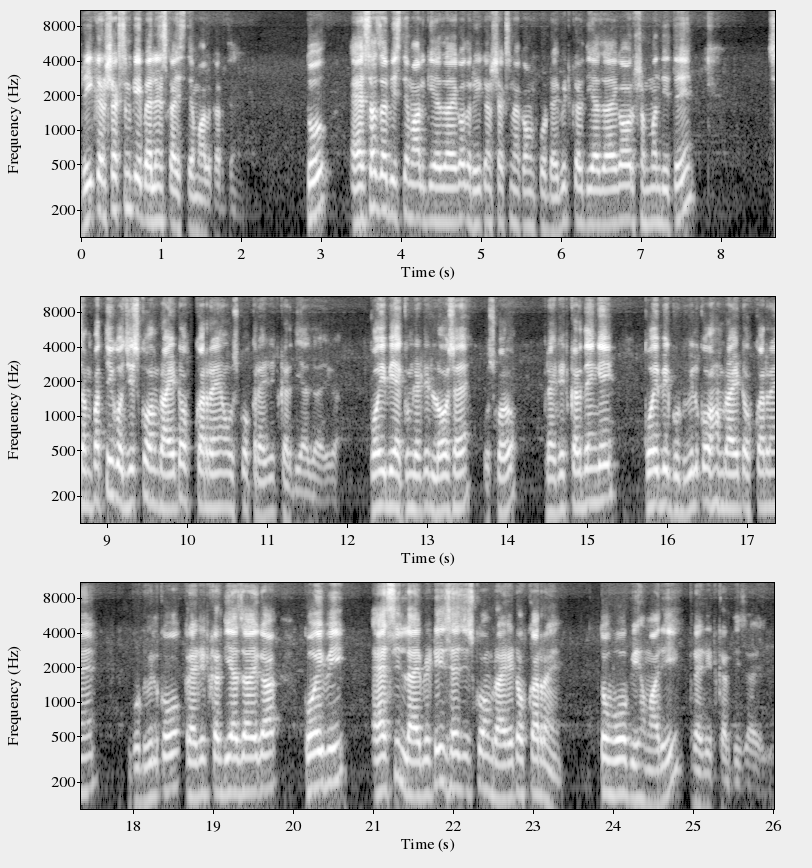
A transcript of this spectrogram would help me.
रिकंस्ट्रक्शन के बैलेंस का इस्तेमाल करते हैं। तो ऐसा जब इस्तेमाल किया जाएगा तो रिकंस्ट्रक्शन अकाउंट को डेबिट कर दिया जाएगा और संबंधित संपत्ति को जिसको हम राइट ऑफ़ कर रहे हैं, उसको क्रेडिट कर दिया जाएगा। कोई भी एक्यूमलेटेड लॉस है, उसको क्रेडिट कर देंगे। कोई भी गुडविल को हम राइट ऑफ़ कर रहे हैं गुडविल को क्रेडिट कर दिया जाएगा। कोई भी ऐसी लाइबिलिटीज़ है जिसको हम राइट ऑफ़ कर रहे हैं तो वो भी हमारी क्रेडिट कर दी जाएगी।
